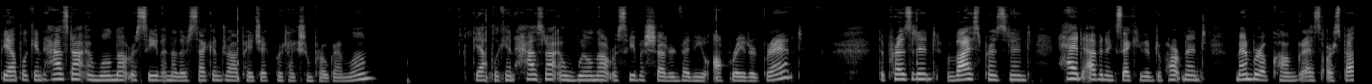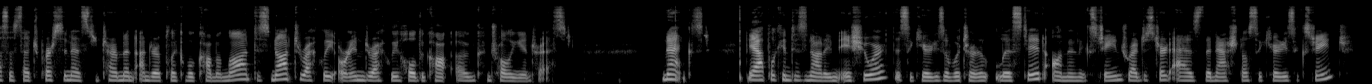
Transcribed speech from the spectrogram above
The applicant has not and will not receive another second draw Paycheck Protection Program loan. The applicant has not and will not receive a shuttered venue operator grant. The president, vice president, head of an executive department, member of Congress, or spouse of such person as determined under applicable common law does not directly or indirectly hold a, a controlling interest. Next, the applicant is not an issuer, the securities of which are listed on an exchange registered as the National Securities Exchange.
